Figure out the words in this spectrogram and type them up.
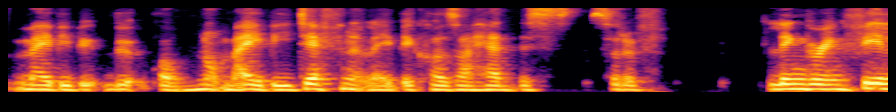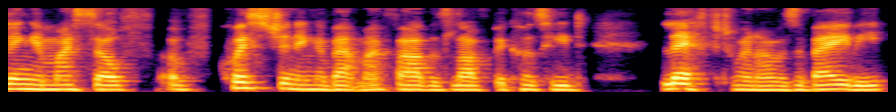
maybe well not maybe definitely because i had this sort of lingering feeling in myself of questioning about my father's love because he'd left when i was a baby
